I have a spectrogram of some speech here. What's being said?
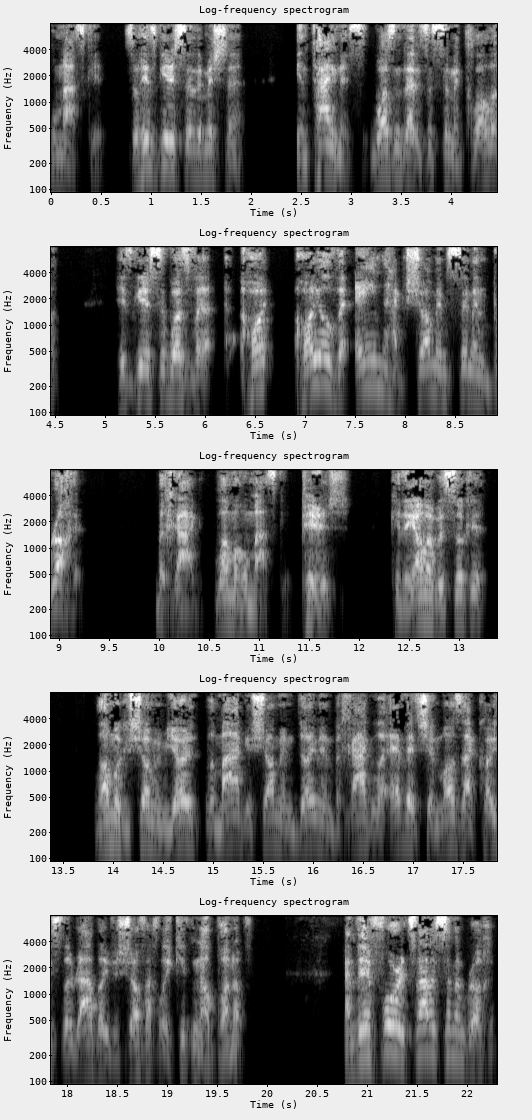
Humaskir. So his gears in the Mishnah in Tainus wasn't that it's a simen klola, his girsa was hoil ve'ein hagshamim simin brachet b'chag lama hu pirish kedayama b'sukkah lama geshamim yord lama geshamim doimim shemoza kois v'shofach le'kitin al panav and therefore it's not a simin brachet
